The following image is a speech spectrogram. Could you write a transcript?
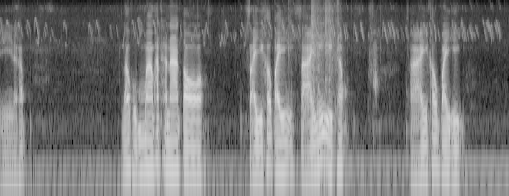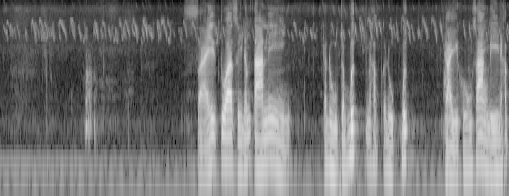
นี่นะครับ แล้วผมมาพัฒนาต่อ ใส่เข้าไปสายนี้อีกครับ สายเข้าไปอีก สายตัวสีน้ำตาลนี่ กระดูกจะบึกนะครับ กระดูกบึกใหญ่โครงสร้างดีนะครับ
